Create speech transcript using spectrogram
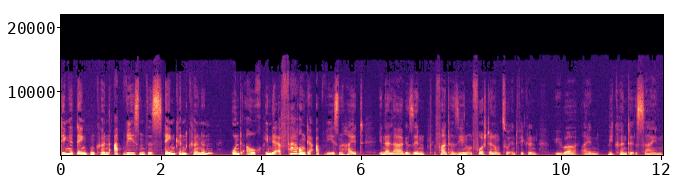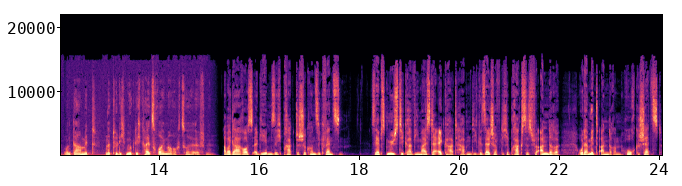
Dinge denken können, Abwesendes denken können und auch in der Erfahrung der Abwesenheit in der Lage sind, Fantasien und Vorstellungen zu entwickeln über ein Wie könnte es sein und damit natürlich Möglichkeitsräume auch zu eröffnen. Aber daraus ergeben sich praktische Konsequenzen. Selbst Mystiker wie Meister Eckhart haben die gesellschaftliche Praxis für andere oder mit anderen hoch geschätzt.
